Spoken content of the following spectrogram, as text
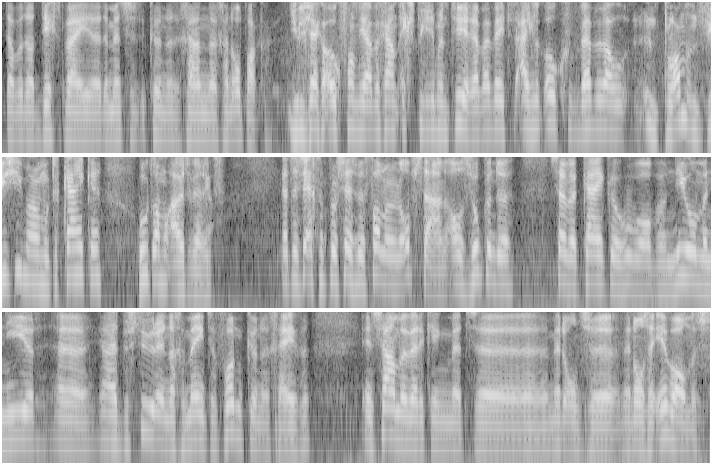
dat we dat dicht bij uh, de mensen kunnen gaan, uh, gaan oppakken. Jullie zeggen ook van ja, we gaan experimenteren. Wij weten het eigenlijk ook, we hebben wel een plan, een visie, maar we moeten kijken hoe het allemaal uitwerkt. Ja, het is echt een proces met vallen en opstaan. Al zoekende zijn we kijken hoe we op een nieuwe manier ja, het bestuur in de gemeente vorm kunnen geven. In samenwerking met, met, onze, met onze inwoners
